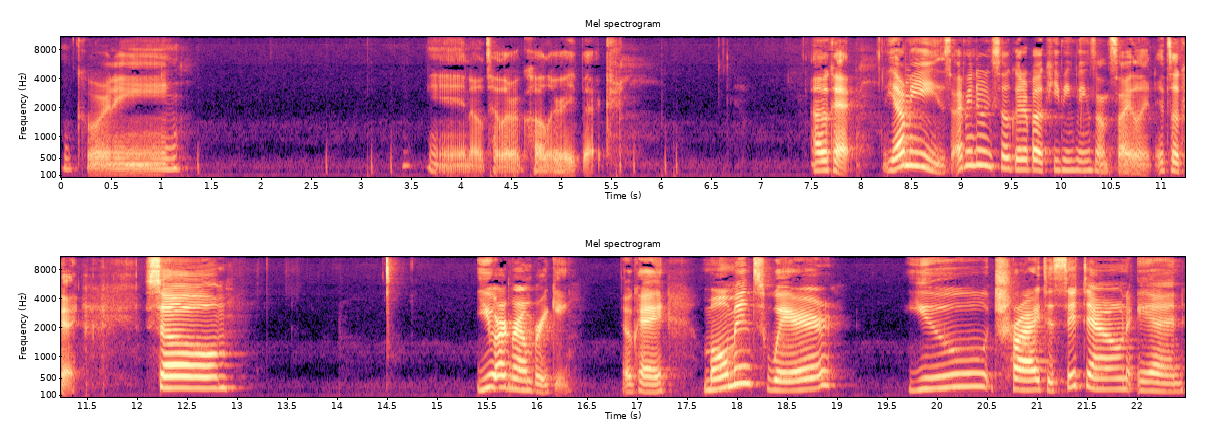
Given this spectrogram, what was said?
Recording. And I'll tell her I'll call her right back. Okay. Yummies. I've been doing so good about keeping things on silent. It's okay. So, you are groundbreaking. Okay. Moments where you try to sit down and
